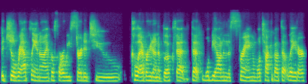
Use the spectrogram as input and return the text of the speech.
but Jill Rapley and I, before we started to collaborate on a book that, that will be out in the spring, and we'll talk about that later,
